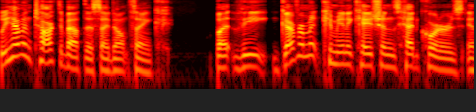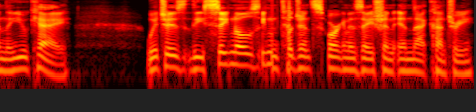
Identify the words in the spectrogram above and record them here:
We haven't talked about this, I don't think, but the Government Communications Headquarters in the UK, which is the signals intelligence organization in that country,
